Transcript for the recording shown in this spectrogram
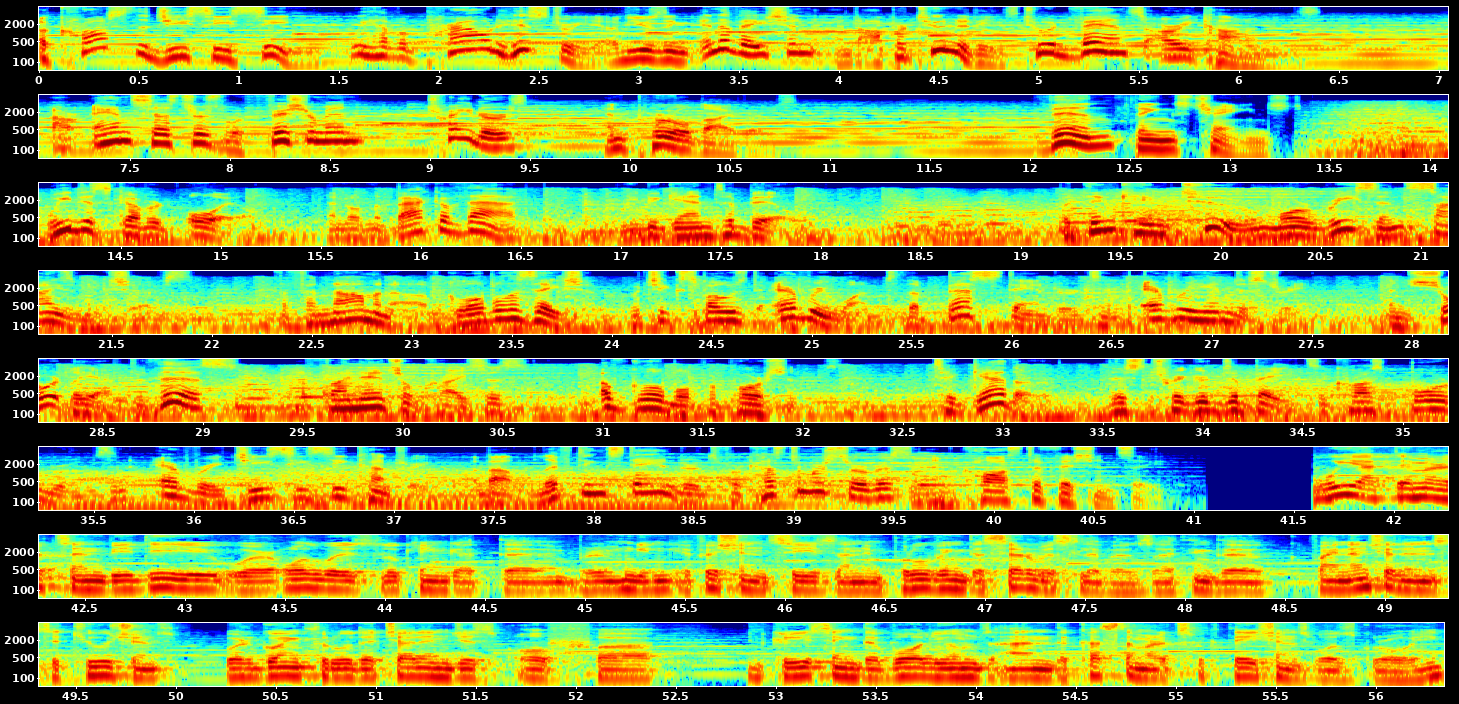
Across the GCC, we have a proud history of using innovation and opportunities to advance our economies. Our ancestors were fishermen, traders, and pearl divers. Then things changed. We discovered oil, and on the back of that, we began to build. But then came two more recent seismic shifts the phenomena of globalization, which exposed everyone to the best standards in every industry and shortly after this, a financial crisis of global proportions. Together, this triggered debates across boardrooms in every GCC country about lifting standards for customer service and cost efficiency. We at Emirates NBD were always looking at uh, bringing efficiencies and improving the service levels. I think the financial institutions were going through the challenges of uh, increasing the volumes and the customer expectations was growing.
